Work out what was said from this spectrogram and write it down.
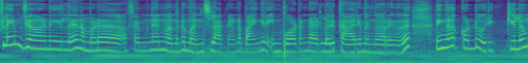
ഫ്ലെയിം ജേർണിയിൽ നമ്മുടെ ഫെമിനൻ വന്നിട്ട് മനസ്സിലാക്കേണ്ട ഭയങ്കര ഇമ്പോർട്ടന്റ് ആയിട്ടുള്ള ഒരു കാര്യം എന്ന് പറയുന്നത് നിങ്ങളെ കൊണ്ട് ഒരിക്കലും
